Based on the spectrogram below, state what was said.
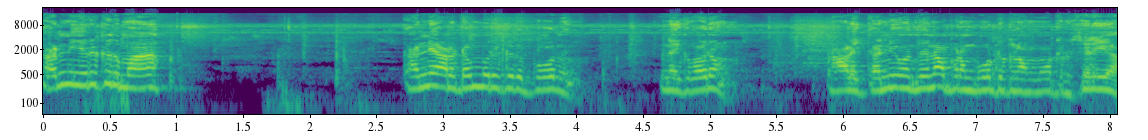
தண்ணி இருக்குதும்மா. தண்ணி அரை டம் இருக்குது போதும். இன்னைக்கு வரும். நாளைக்கு தண்ணி வந்ததுன்னா அப்புறம் போட்டுக்கலாம் மோட்ரு சரியா?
